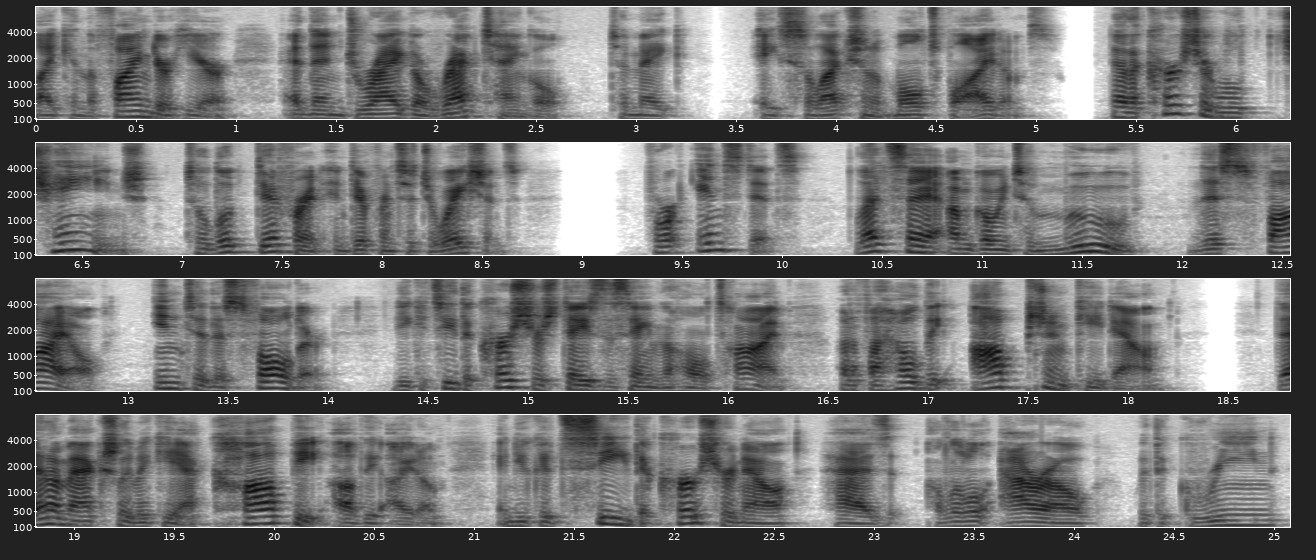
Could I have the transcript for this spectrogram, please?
like in the Finder here and then drag a rectangle to make a selection of multiple items. Now the cursor will change to look different in different situations. For instance, let's say I'm going to move this file into this folder. You can see the cursor stays the same the whole time. But if I hold the Option key down then I'm actually making a copy of the item and you can see the cursor now has a little arrow with a green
